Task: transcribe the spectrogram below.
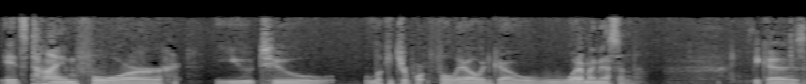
It's time for you to look at your portfolio and go, what am I missing? Because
